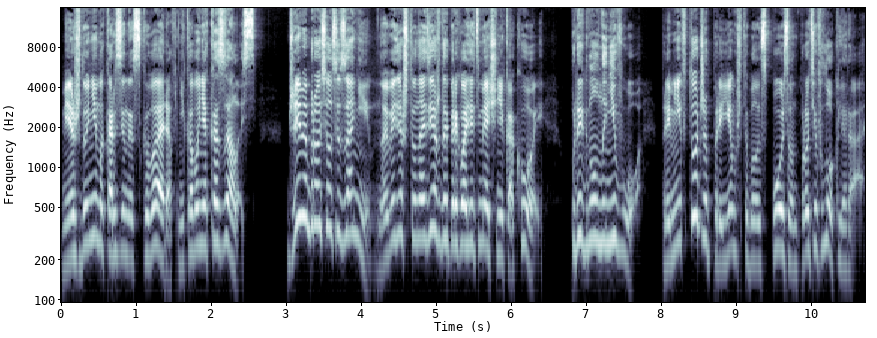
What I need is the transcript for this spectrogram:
Между ним и корзиной сквайров никого не оказалось. Джимми бросился за ним, но, видя, что надежды перехватить мяч никакой, прыгнул на него, применив тот же прием, что был использован против Локлера.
